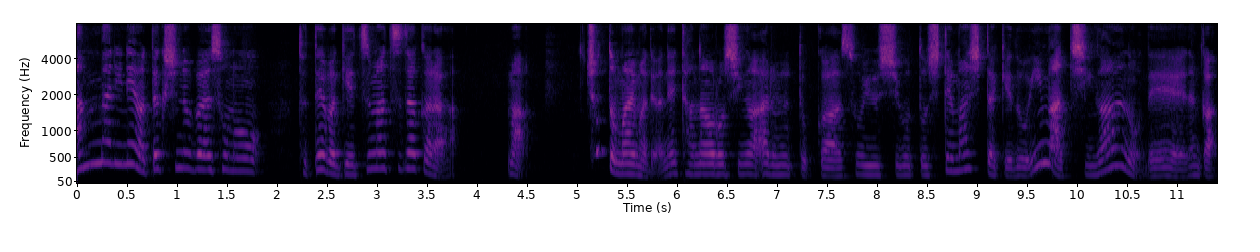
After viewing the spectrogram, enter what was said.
あんまりね私の場合その例えば月末だからまあちょっと前まではね棚卸しがあるとかそういう仕事してましたけど今違うのでなんか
